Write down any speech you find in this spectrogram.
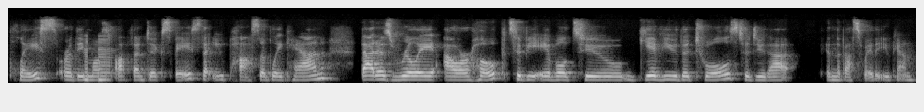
place or the Mhm. most authentic space that you possibly can? That is really our hope to be able to give you the tools to do that in the best way that you can.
